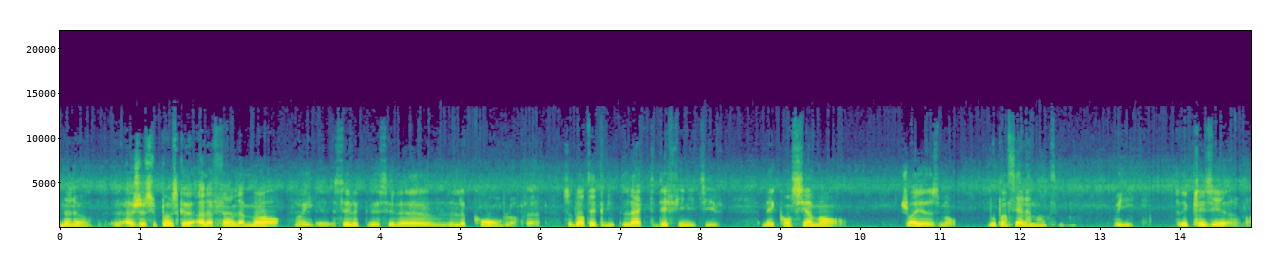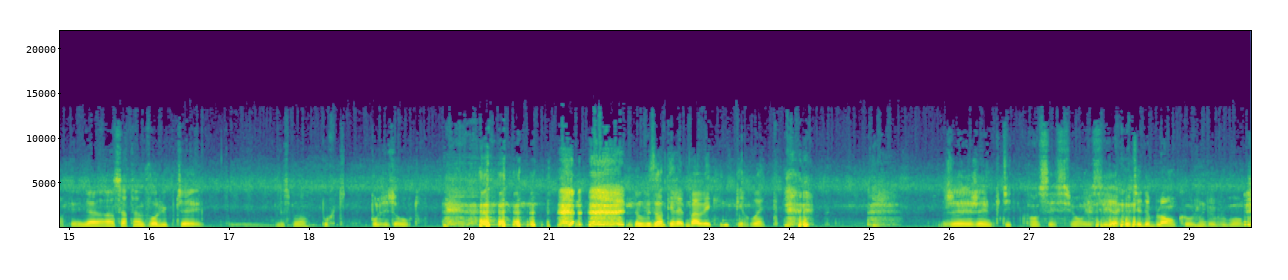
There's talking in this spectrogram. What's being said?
Non, non. Euh, Je suppose qu'à la fin, la mort, Oui. euh, c'est le, le, le comble. Enfin, ça doit être l'acte définitif, mais consciemment, joyeusement. Vous pensez à la mort souvent Oui, avec plaisir. Il y a un certain volupté, n'est-ce pas? Pour qui? Pour les autres. Ne vous en tirez pas avec une pirouette. J'ai j'ai une petite concession ici, à côté de Blanco, je Oui. vais vous montrer.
